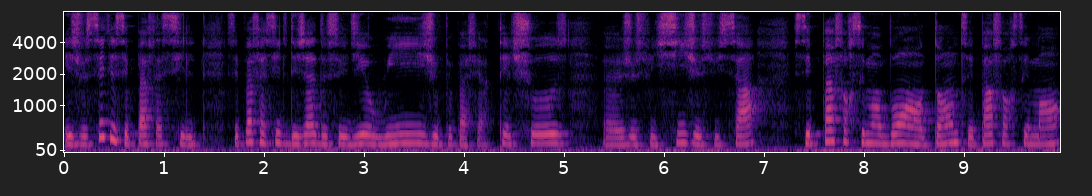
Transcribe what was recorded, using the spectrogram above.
Et je sais que c'est pas facile. C'est pas facile déjà de se dire oui, je peux pas faire telle chose, euh, je suis ci, je suis ça. c'est pas forcément bon à entendre, c'est pas forcément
